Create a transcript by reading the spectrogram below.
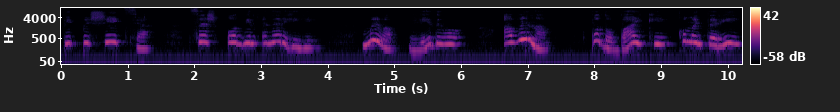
підпишіться. Це ж обмін енергії. Ми вам відео, а ви нам вподобайки, коментарі,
